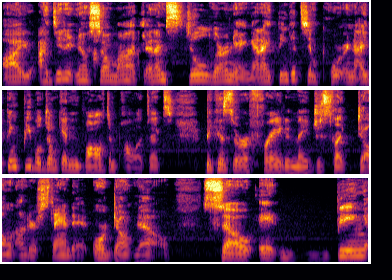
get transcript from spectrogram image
I I didn't know so much, and I'm still learning. And I think it's important. I think people don't get involved in politics because they're afraid and they just like don't understand it or don't know. So it being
